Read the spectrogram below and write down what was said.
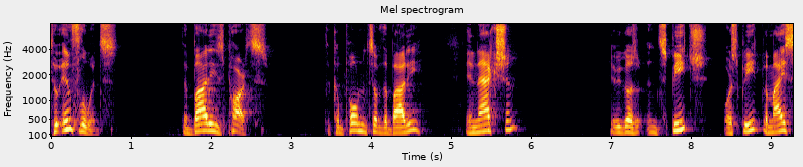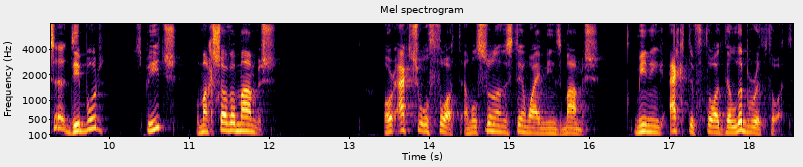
To influence the body's parts, the components of the body, in action. Here he goes in speech or speech, b'maisa, dibur, speech, or machshava mamish, or actual thought. And we'll soon understand why it means mamish, meaning active thought, deliberate thought,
